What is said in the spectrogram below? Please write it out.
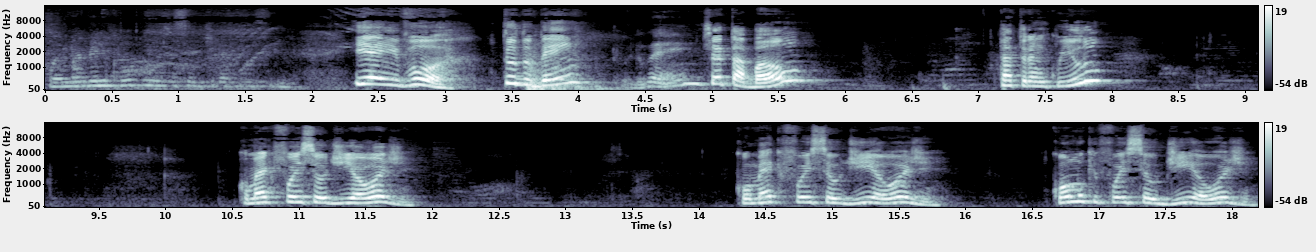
Foi, manda ele pôr blusa se ele tiver frio. E aí, vô? Tudo bem? Tudo bem. Você tá bom? Tá tranquilo? Como é que foi seu dia hoje? Como é que foi seu dia hoje? Como que foi seu dia hoje?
